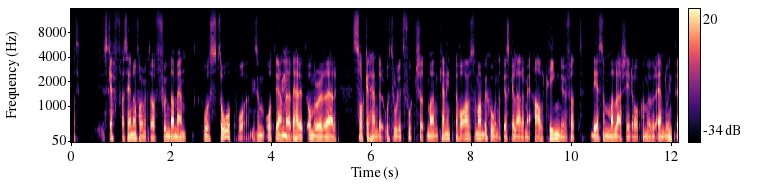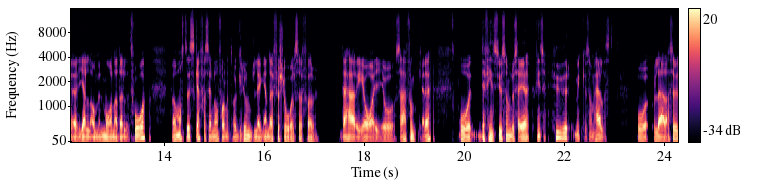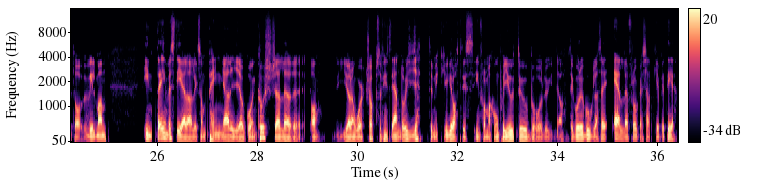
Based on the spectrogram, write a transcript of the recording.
skaffa sig någon form av fundament att stå på. Liksom, återigen, mm. det här är ett område där saker händer otroligt fort så att man kan inte ha som ambition att jag ska lära mig allting nu för att det som man lär sig idag kommer ändå inte gälla om en månad eller två. Man måste skaffa sig någon form av grundläggande förståelse för det här är AI och så här funkar det. Och det finns ju som du säger, det finns hur mycket som helst att lära sig utav. Vill man inte investera liksom pengar i att gå en kurs eller ja, göra en workshop så finns det ändå jättemycket gratis information på Youtube och ja, det går att googla sig eller fråga ChatGPT.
